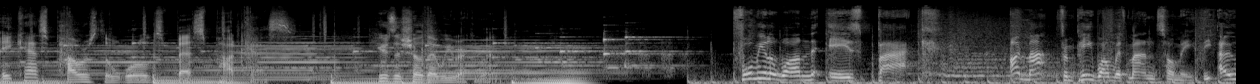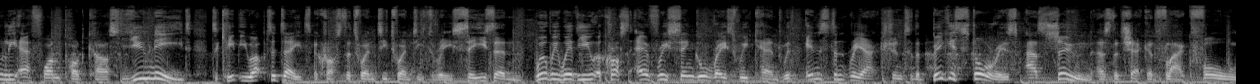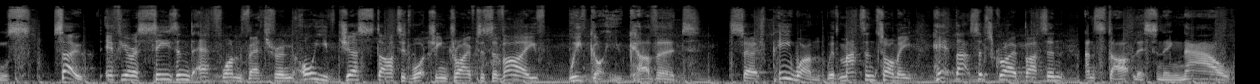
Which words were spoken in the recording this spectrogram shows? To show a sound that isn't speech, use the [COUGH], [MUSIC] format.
ACAST powers the world's best podcasts. Here's a show that we recommend. Formula One is back. I'm Matt from P1 with Matt and Tommy, the only F1 podcast you need to keep you up to date across the 2023 season. We'll be with you across every single race weekend with instant reaction to the biggest stories as soon as the checkered flag falls. So, if you're a seasoned F1 veteran or you've just started watching Drive to Survive, we've got you covered. Search P1 with Matt and Tommy, hit that subscribe button, and start listening now.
